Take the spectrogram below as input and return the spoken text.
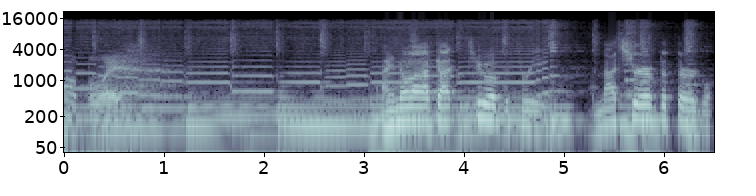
Oh boy. I know I've got two of the three. I'm not sure of the third one.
